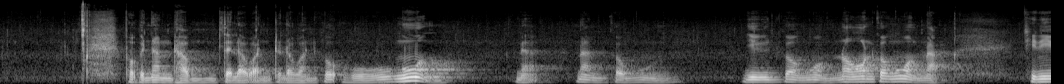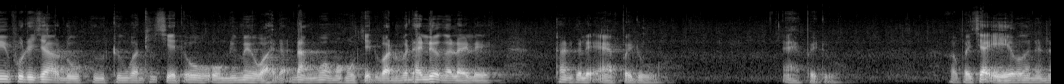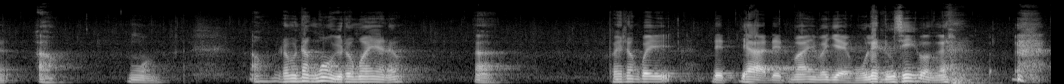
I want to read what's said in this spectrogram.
ำพอไปนั่งทำแต่ละวันแต่ละวันก็โอ้โหง่วงนะนั่งก็ง่วง ยืนก็ง่วง นอนก็ง่วงหนัก ทีนี้พุทธเจ้าดูถึงวันที่เจ็ดโอ้องค์นี้ไม่ไหวแล้วนั่งง่วงมาหกเจ็ดวันไม่ได้เรื่องอะไรเลย ท่านก็เลยแอบไปดู แอบไปดูเราไปจ้าเอ๋ว่านั่นนะอ้าวง่วง เอา้าแล้วมันนั่งง่วงอยู่ทำไมอะเนาะอ่า ไปลองไปเด็ดหญ้าเด็ดไม้มาแย่หูเล่นดูสิว่างั้น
